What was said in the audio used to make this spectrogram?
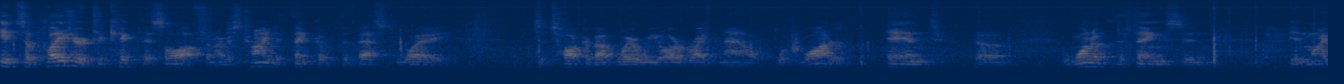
It's a pleasure to kick this off, and I was trying to think of the best way to talk about where we are right now with water. And uh, one of the things in, in my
